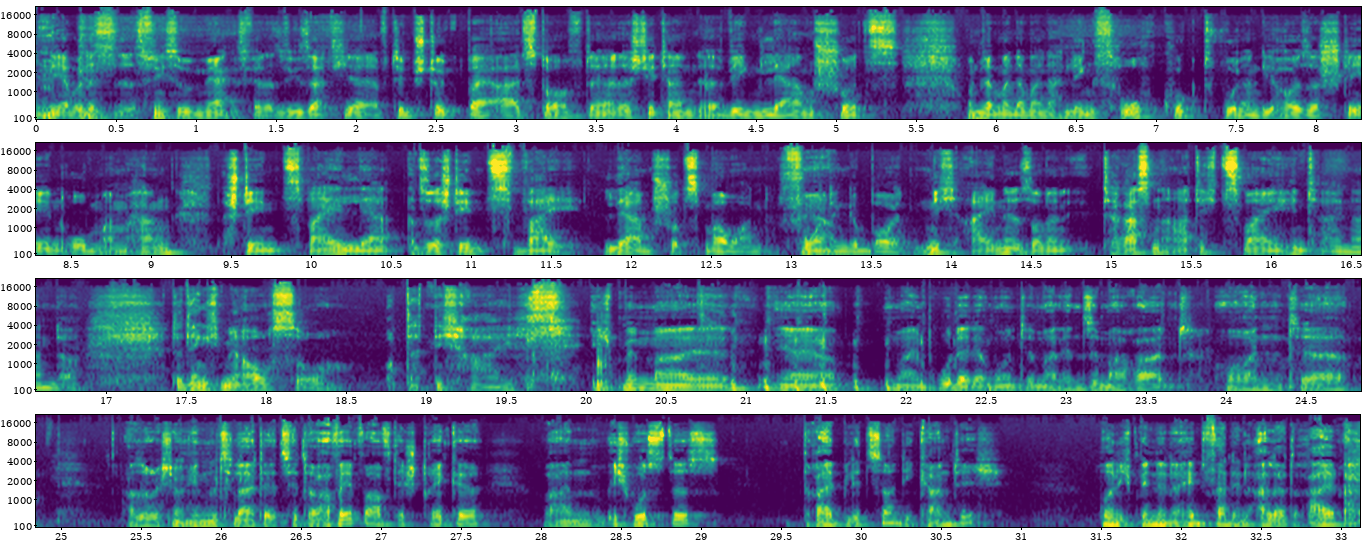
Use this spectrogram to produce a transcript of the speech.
Nee, aber das, das finde ich so bemerkenswert. Also wie gesagt, hier auf dem Stück bei Alsdorf, da, da steht dann äh, wegen Lärmschutz. Und wenn man da mal nach links hochguckt, wo dann die Häuser stehen, oben am Hang, da stehen zwei Lärm, also da stehen zwei Lärmschutzmauern vor Ja. den Gebäuden. Nicht eine, sondern terrassenartig zwei hintereinander. Da denke ich mir auch so, ob das nicht reicht. Ich bin mal, ja, ja, mein Bruder, der wohnte mal in Simmerath und äh, also Richtung Himmelsleiter etc. Auf jeden Fall auf der Strecke waren, ich wusste es, drei Blitzer, die kannte ich. Und ich bin in der Hinfahrt in alle drei rein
